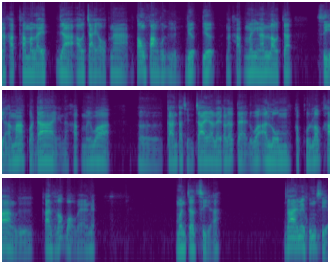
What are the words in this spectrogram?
นะครับทำอะไรอย่าเอาใจออกหน้า ต้องฟังคนอื่น เยอะๆนะครับ ไม่งั้นเราจะเสียมากกว่าได้นะครับ ไม่ว่าการตัดสินใจอะไรก็แล้วแต่หรือว่าอารมณ์กับคนรอบข้าง หรือการทะเลาะเบาะแว้งเนี่ย มันจะเสียได้ไม่คุ้มเสีย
